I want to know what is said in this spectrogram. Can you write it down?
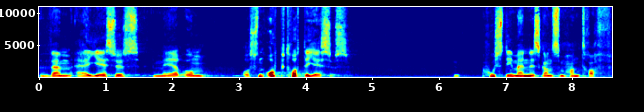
hvem er Jesus, mer om Åssen opptrådte Jesus hos de menneskene som han traff?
